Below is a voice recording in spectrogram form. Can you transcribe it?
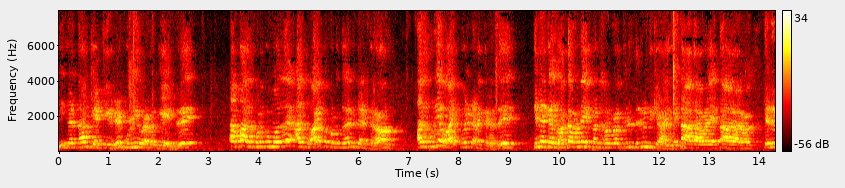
நீங்கள் தான் கேட்டீர்கள் புள்ளி உறவங்க என்று. அப்ப அது கொடுக்கும்போது அதுக்கு வாய்ப்பு கொடுங்கன்னு கேட்கிறோம். அதுக்குரிய வாய்ப்புகள் நடக்கிறது. இன்றைக்கு அது வந்த உடனே இப்ப என்ன சொல்றோம்? திரு திரு நிற்கிறார் என்ன ஆதாரம் என்ன ஆதாரம் என்று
